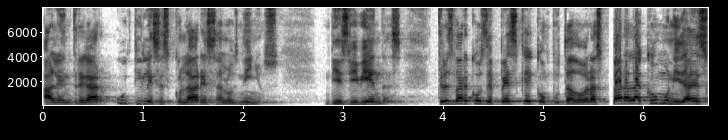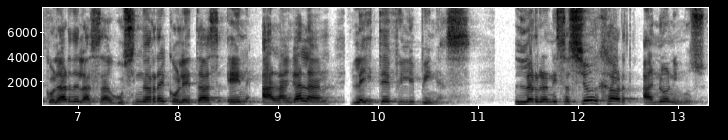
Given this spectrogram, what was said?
al entregar útiles escolares a los niños 10 viviendas, 3 barcos de pesca y computadoras para la comunidad escolar de las Agustinas Recoletas en Alangalán, Leyte, Filipinas. La organización Heart Anonymous,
